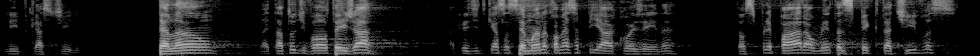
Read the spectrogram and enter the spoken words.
Felipe Castilho? Telão, vai estar tudo de volta aí já? Acredito que essa semana começa a piar a coisa aí, né? Então se prepara, aumenta as expectativas,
